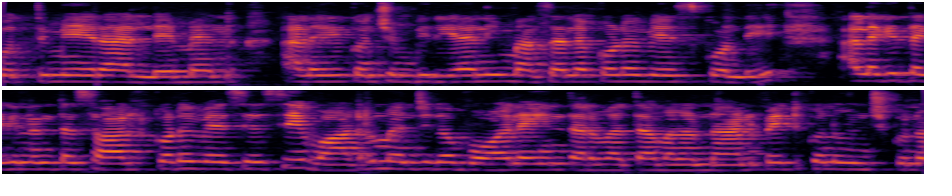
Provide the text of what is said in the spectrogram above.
కొత్తిమీర లెమన్ అలాగే కొంచెం బిర్యానీ మసాలా కూడా వేసుకోండి. అలాగే తగినంత సాల్ట్ కూడా వేసేసి వాటర్ మంచిగా బాయిల్ అయిన తర్వాత మనం నానబెట్టుకొని ఉంచుకున్న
